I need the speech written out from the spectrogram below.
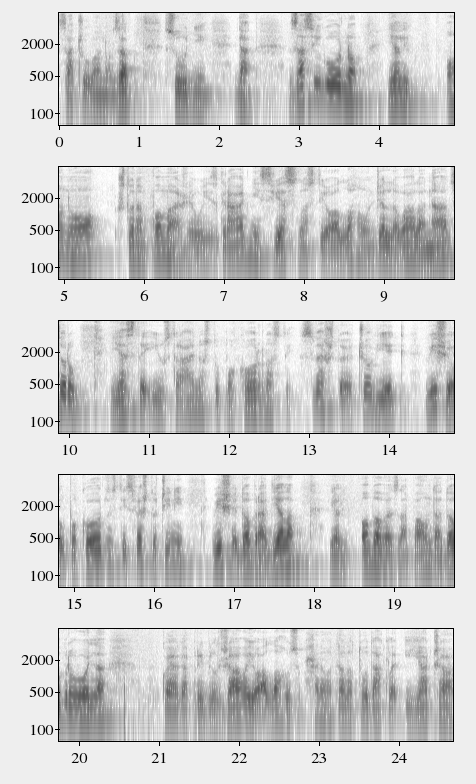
sačuvano za sudnji dan. Zasigurno, je li ono što nam pomaže u izgradnji svjesnosti o Allahovom dželavala nadzoru jeste i ustrajnost u pokornosti. Sve što je čovjek više u pokornosti, sve što čini više dobra djela, je li obavezna pa onda dobrovoljna, koja ga približavaju Allahu subhanahu wa ta'ala, to dakle i jača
